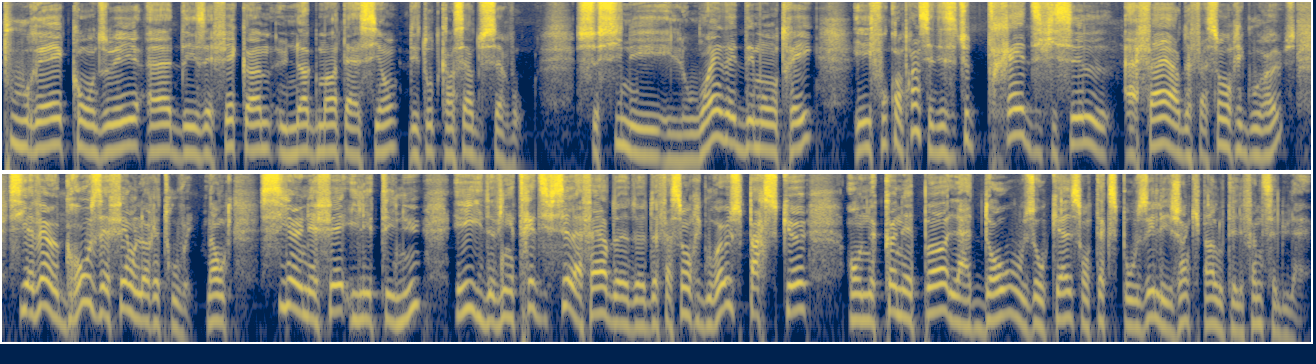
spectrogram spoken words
pourrait conduire à des effets comme une augmentation des taux de cancer du cerveau? Ceci n'est loin d'être démontré et il faut comprendre c'est des études très difficiles à faire de façon rigoureuse. S'il y avait un gros effet, on l'aurait trouvé. Donc, s'il y a un effet, il est ténu et il devient très difficile à faire de, de façon rigoureuse parce que on ne connaît pas la dose auquel sont exposés les gens qui parlent au téléphone cellulaire.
